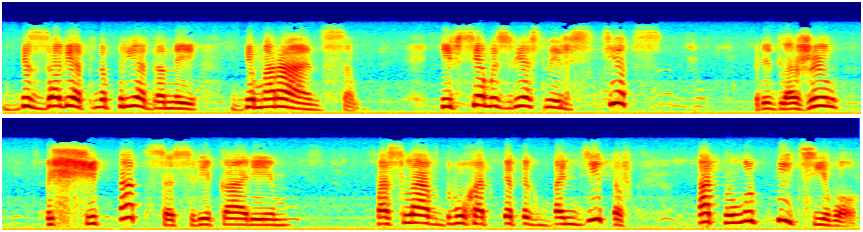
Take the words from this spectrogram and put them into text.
беззаветно преданный демаранцам и всем известный льстец, предложил посчитаться с викарием, послав двух отпетых бандитов отлупить его,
